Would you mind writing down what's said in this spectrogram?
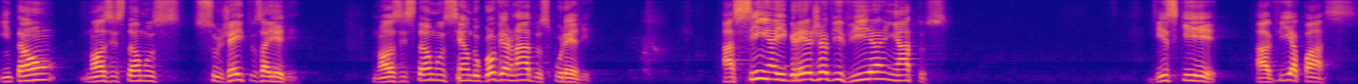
então nós estamos sujeitos a ele. Nós estamos sendo governados por ele. Assim a igreja vivia em Atos diz que havia paz.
